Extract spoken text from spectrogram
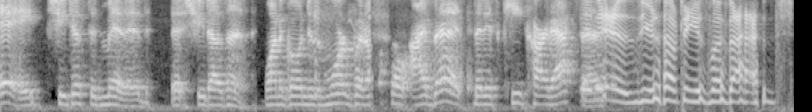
A, she just admitted that she doesn't want to go into the morgue, but also I bet that it's key card access. it is. You'd have to use my badge.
